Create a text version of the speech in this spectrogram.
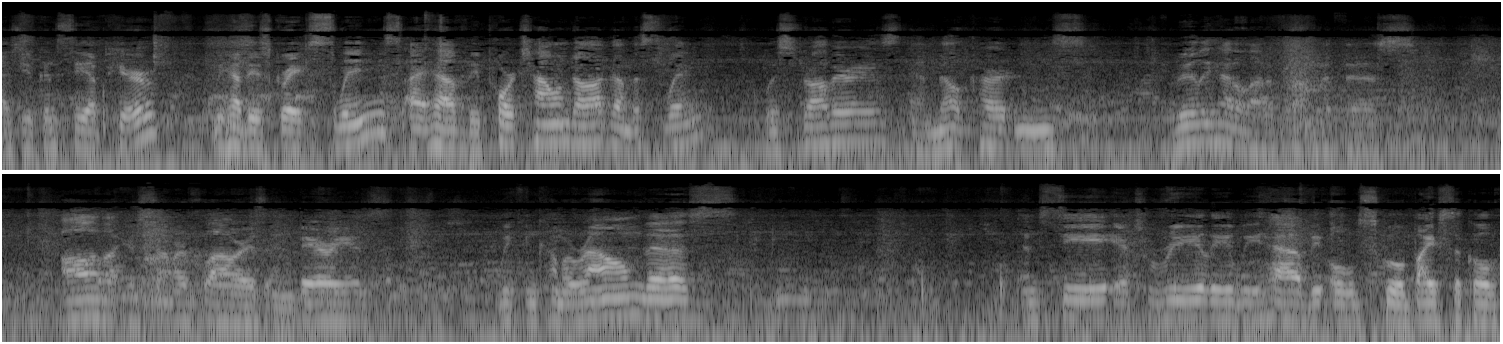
As you can see up here, we have these great swings. I have the porch hound dog on the swing with strawberries and milk cartons. Really had a lot of fun with this. All about your summer flowers and berries. We can come around this and see it's really, we have the old school bicycle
